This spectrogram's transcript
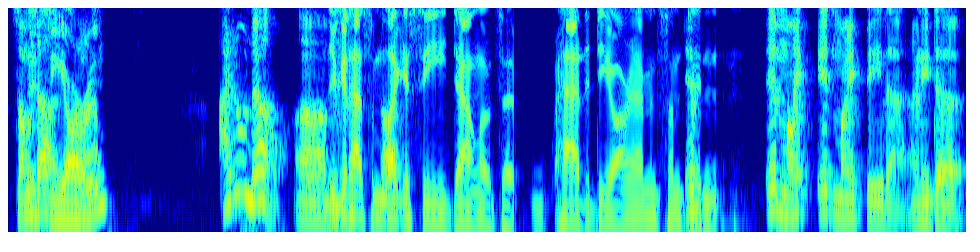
Some does. Some- DRM. I don't know. Um, You could have some uh, legacy downloads that had the DRM and some didn't. It might it might be that I need to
